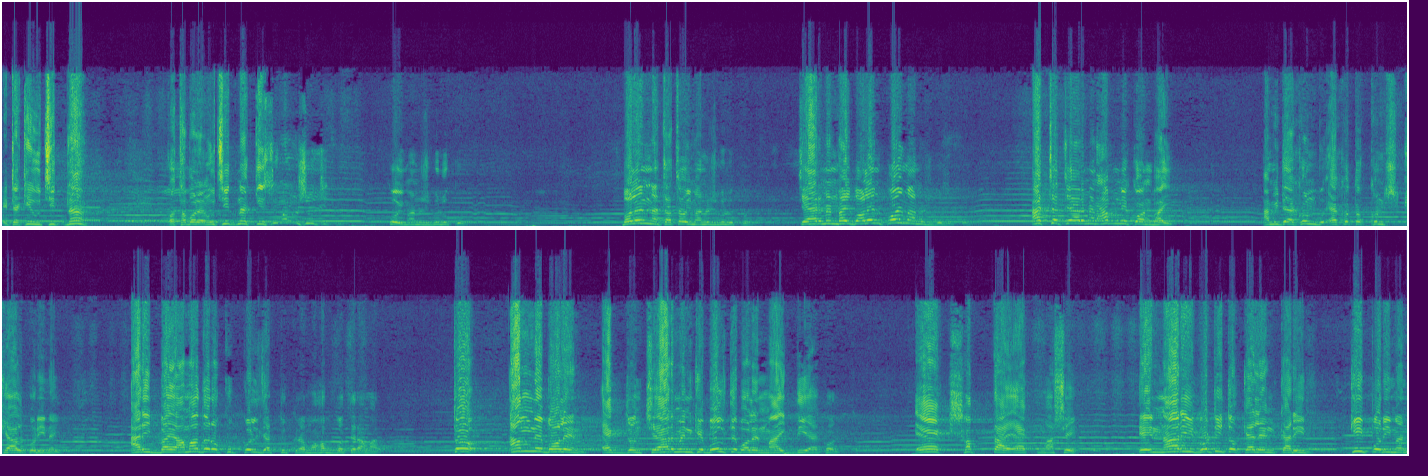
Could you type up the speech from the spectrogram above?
এটা কি উচিত না? কথা বলেন, উচিত না? কিছু মানুষ উচিত না। কই মানুষগুলো কই? বলেন না চাচা, ওই মানুষগুলো কই? চেয়ারম্যান ভাই বলেন, কই মানুষগুলো কই? আচ্ছা চেয়ারম্যান, আপনি কোন ভাই? আমি তো এখন একতক্ষণ খেয়াল করি নাই। আরিফ ভাই আমাদেরও খুব কলিজার টুকরা, মহব্বতের আমার। তো, আমনে বলেন, একজন চেয়ারম্যানকে বলতে বলেন মাইক দিয়ে এখন। এক সপ্তাহ, এক মাসে এই নারী গঠিত কেলেঙ্কারির কি পরিমাণ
